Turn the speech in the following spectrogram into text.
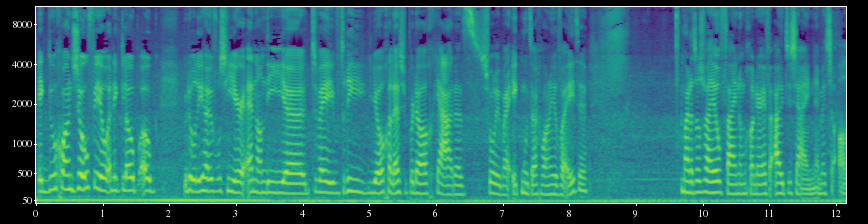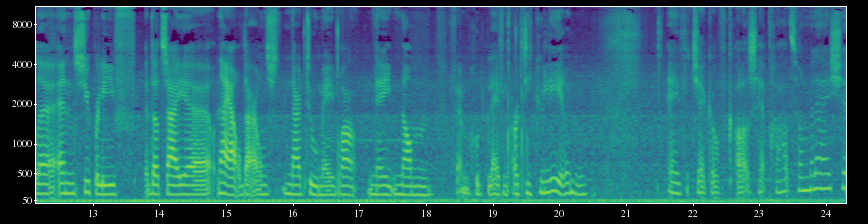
ik doe gewoon zoveel. En ik loop ook, ik bedoel, die heuvels hier. En dan die uh, twee of drie yogalessen per dag. Ja, dat, sorry, maar ik moet daar gewoon heel veel eten. Maar dat was wel heel fijn om gewoon er even uit te zijn. En met z'n allen. En super lief dat zij, uh, nou ja, daar ons naartoe mee, nee, nam. Even goed blijven articuleren. Even checken of ik alles heb gehad van mijn lijstje.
